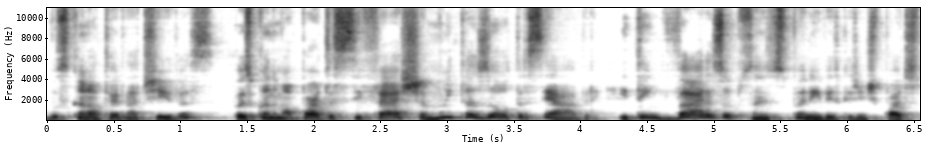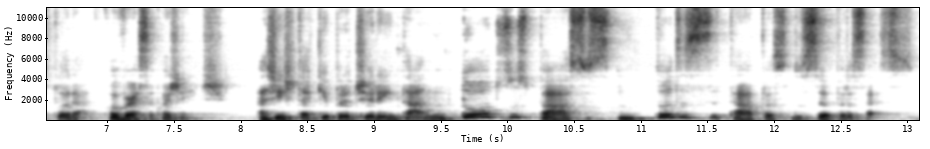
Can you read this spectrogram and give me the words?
buscando alternativas, pois quando uma porta se fecha, muitas outras se abrem. E tem várias opções disponíveis que a gente pode explorar. Conversa com a gente. A gente está aqui para te orientar em todos os passos, em todas as etapas do seu processo.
